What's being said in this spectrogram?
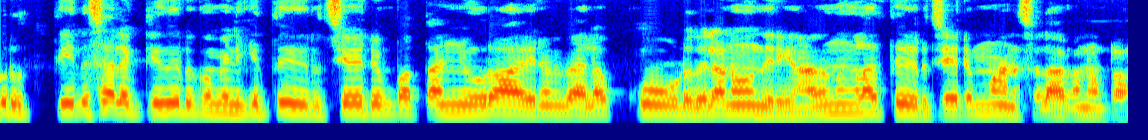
വൃത്തിയിൽ സെലക്ട് ചെയ്ത് എടുക്കുമ്പോൾ എനിക്ക് തീർച്ചയായിട്ടും പത്തഞ്ഞൂറായിരം വില കൂടുതലാണ് വന്നിരിക്കുന്നത്. അത് നിങ്ങൾ തീർച്ചയായിട്ടും മനസ്സിലാക്കണം കേട്ടോ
